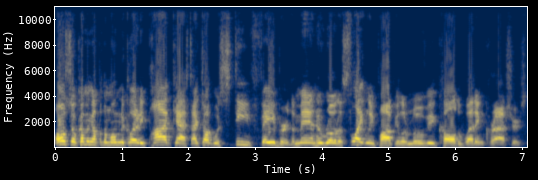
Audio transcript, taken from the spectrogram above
Also, coming up on the Moment of Clarity podcast, I talk with Steve Faber, the man who wrote a slightly popular movie called Wedding Crashers.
